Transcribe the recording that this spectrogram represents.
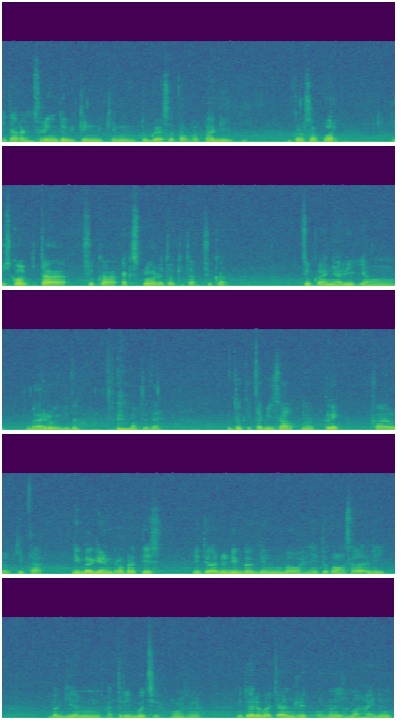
kita kan sering tuh bikin-bikin tugas atau apa di Microsoft Word. Terus kalau kita suka explore atau kita suka suka nyari yang baru gitu maksudnya itu kita bisa ngeklik file kita di bagian properties. Itu ada di bagian bawahnya itu kalau nggak salah di bagian atribut ya kalau nggak salah. Itu ada bacaan read only sama hidden.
